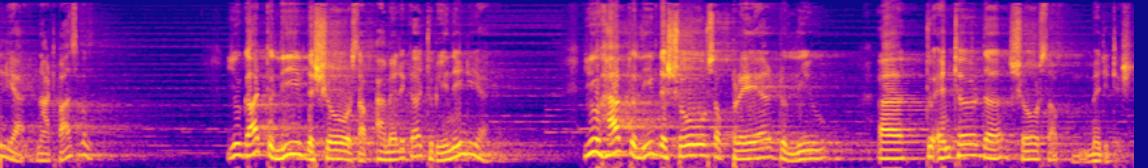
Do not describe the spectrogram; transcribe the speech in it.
India. Not possible. You got to leave the shores of America to be in India. You have to leave the shores of prayer to live, uh, to enter the shores of meditation.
